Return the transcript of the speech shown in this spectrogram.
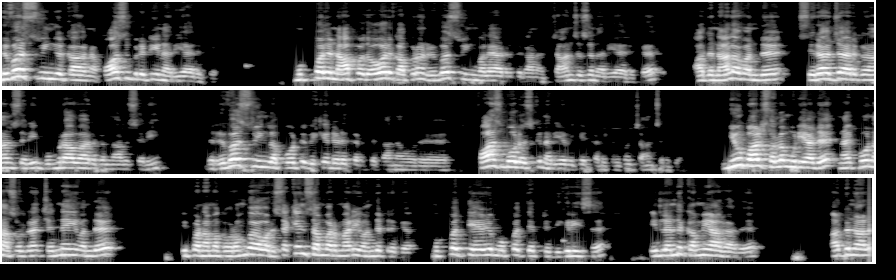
ரிவர்ஸ் ஸ்விங்குக்கான பாசிபிலிட்டி நிறைய இருக்கு. முப்பது நாற்பது ஓவருக்கு அப்புறம் ரிவர்ஸ் ஸ்விங் விளையாடுறதுக்கான சான்சஸும் நிறைய இருக்கு. அதனால வந்து சிராஜா இருக்கிறாலும் சரி பும்ராவா இருக்கிறனாலும் சரி இந்த ரிவர்ஸ் ஸ்விங்ல போட்டு விக்கெட் எடுக்கிறதுக்கான ஒரு ஃபாஸ்ட் பவுலர்ஸ்க்கு நிறைய விக்கெட் கிடைக்கிறதுக்கும் சான்ஸ் இருக்கு. நியூ பால் சொல்ல முடியாது. நான் இப்போ நான் சொல்றேன் சென்னை வந்து இப்ப நமக்கு ரொம்ப ஒரு செகண்ட் சம்மர் மாதிரி வந்துட்டு இருக்கு. முப்பத்தி ஏழு முப்பத்தி எட்டு டிகிரிஸ் இதுல இருந்து கம்மி ஆகாது. அதனால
